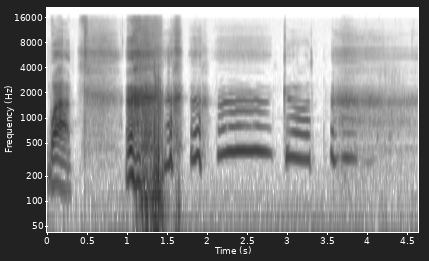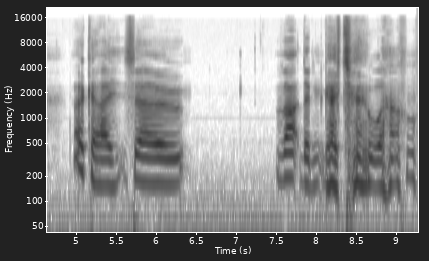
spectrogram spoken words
Wow. God. Okay, so that didn't go too well.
